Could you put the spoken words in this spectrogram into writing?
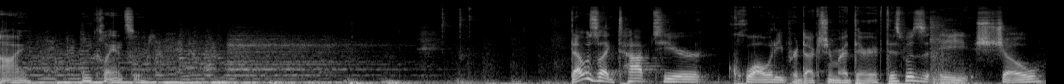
I am Clancy. That was like top tier quality production right there. If this was a show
